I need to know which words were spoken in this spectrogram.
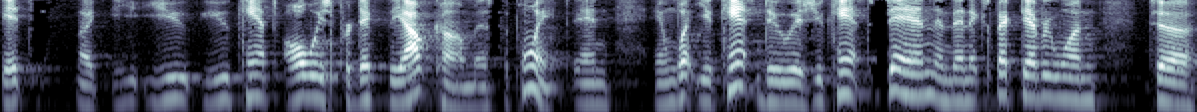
it's like you you can't always predict the outcome is the point and and what you can't do is you can't sin and then expect everyone to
